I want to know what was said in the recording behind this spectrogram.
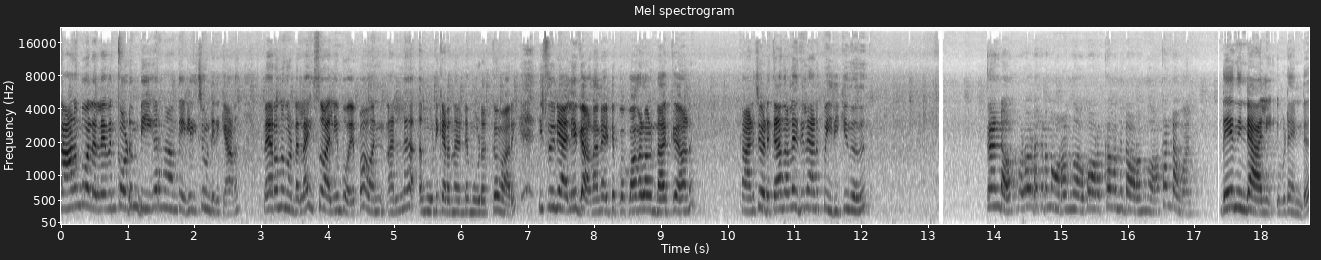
കാണുമ്പോലല്ലേ ഇവൻ കൊടും ഭീകരനാന്ന് തെളിയിച്ചുകൊണ്ടിരിക്കുകയാണ്. വേറെ ഒന്നും കൊണ്ടല്ല. ഇസു അലിയും പോയപ്പോൾ അവൻ നല്ല മൂടി കിടന്നവന്റെ മൂടൊക്കെ മാറി. ഇസുവിനെ അലിയെ കാണാനായിട്ട് ഇപ്പോൾ ബഹളം ഉണ്ടാക്കുകയാണ്. കാണിച്ചു കൊടുക്കാന്നുള്ള ഇതിലാണ് ഇപ്പോൾ ഇരിക്കുന്നത്. കണ്ടോ? അവൾ അവിടെ കിടന്ന് ഉറങ്ങുക അവൾക്ക് ഉറക്കം വന്നിട്ട് ഉറങ്ങുക കണ്ടോ മോൻ? ദേ നിന്റെ ആലി ഇവിടെ ഉണ്ട്.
